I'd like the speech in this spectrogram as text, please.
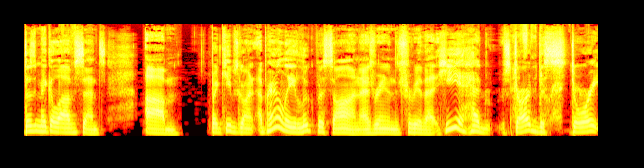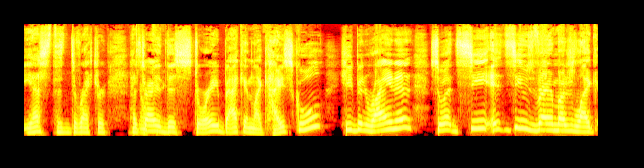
doesn't make a lot of sense. Um, but it keeps going. Apparently, Luc Besson, I was reading in the trivia that he had started the story. Yes, the director had started this story back in like high school. He'd been writing it, so it see it seems very much like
